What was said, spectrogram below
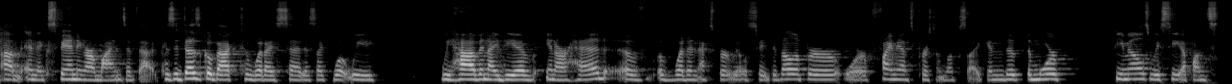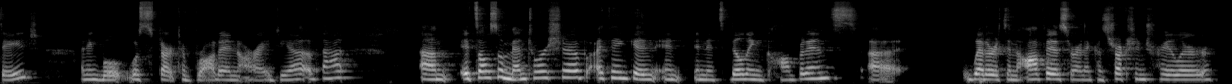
um, and expanding our minds of that because it does go back to what i said is like what we we have an idea of, in our head of, of what an expert real estate developer or finance person looks like. And the, the more females we see up on stage, I think we'll, we'll start to broaden our idea of that. Um, it's also mentorship, I think, and, it's building confidence, uh, whether it's in the office or in a construction trailer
